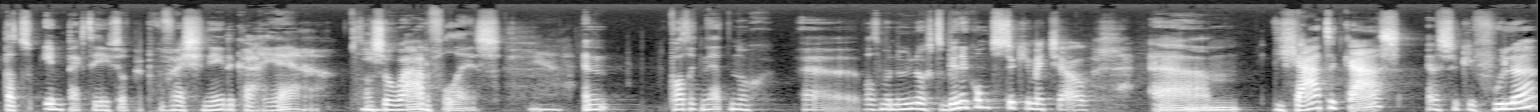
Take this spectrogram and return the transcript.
dat impact heeft op je professionele carrière. Dat Ja. zo waardevol is. Ja. En wat ik net nog, eh, wat me nu nog te binnen komt, een stukje met jou, ehm, die gatenkaas en een stukje voelen,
